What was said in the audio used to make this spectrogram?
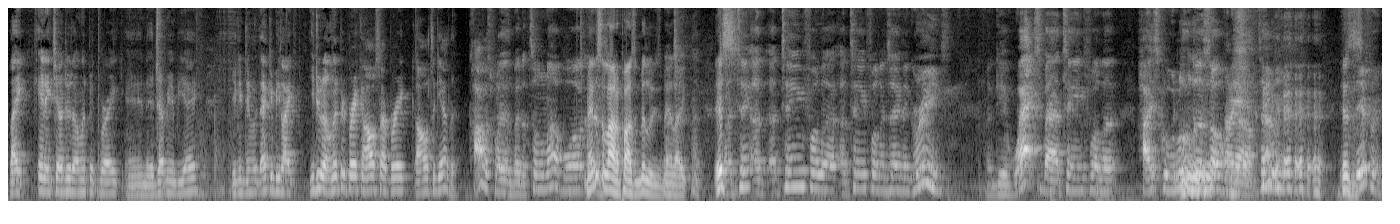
Like NHL do the Olympic break and the WNBA. You can do that. Could be like you do the Olympic break and All Star break all together. College players better tune up, boy. Man, there's a lot of possibilities, man. Like it's A team, a, a team full of a team full of Jalen Greens will get waxed by a team full of high school Lucas over Oh, there. I'm telling you, it's it's different.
